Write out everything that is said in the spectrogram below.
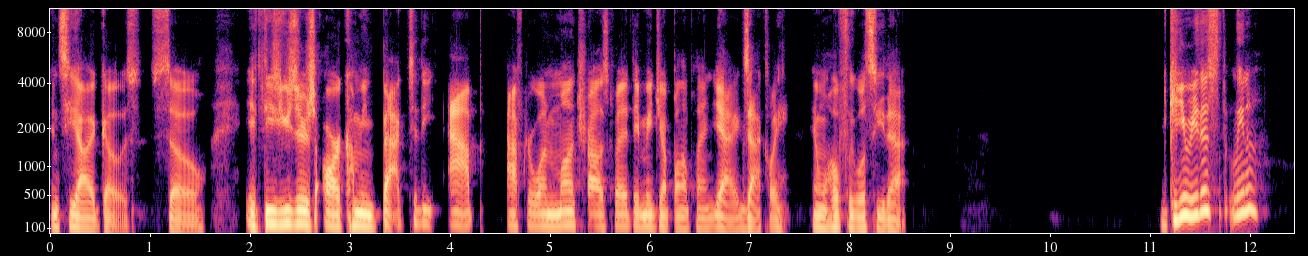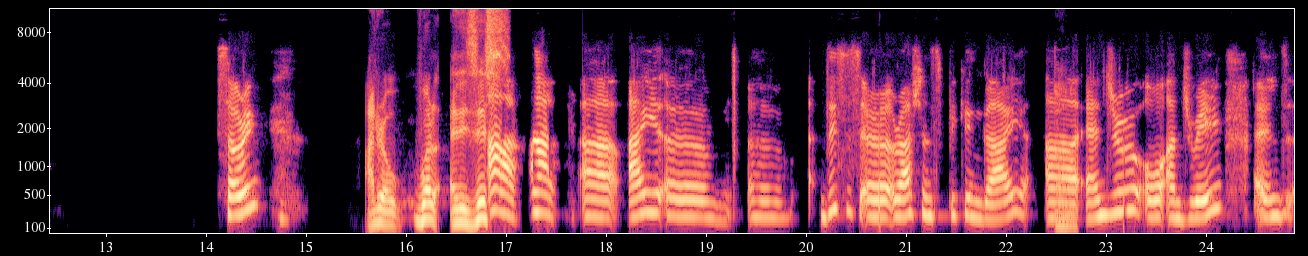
and see how it goes. So if these users are coming back to the app after one month trial they may jump on the plan. Yeah, exactly. And we'll, hopefully we'll see that. Can you read this, Lena? Sorry? I don't know what is this. Ah, ah uh, I um, uh, this is a Russian-speaking guy, uh, uh-huh. Andrew or Andrei, and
